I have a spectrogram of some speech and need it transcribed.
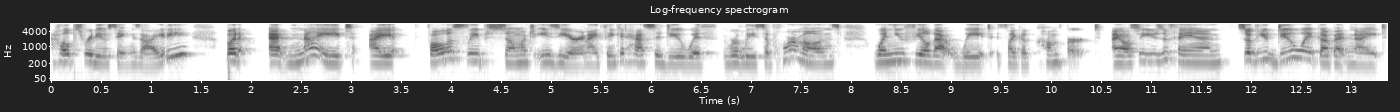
helps reduce anxiety, but at night I fall asleep so much easier and i think it has to do with release of hormones when you feel that weight it's like a comfort. I also use a fan. So if you do wake up at night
